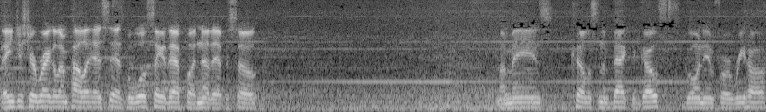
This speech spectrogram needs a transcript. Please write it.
They ain't just your regular Impala SS, but we'll save that for another episode. My man's colors in the back, the Ghost, going in for a rehaul.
